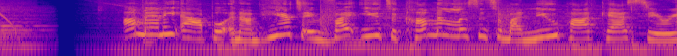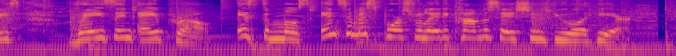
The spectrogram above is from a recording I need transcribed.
I'm Annie Apple, and I'm here to invite you to come and listen to my new podcast series, Raising a Pro. It's the most intimate sports related conversations you will hear.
